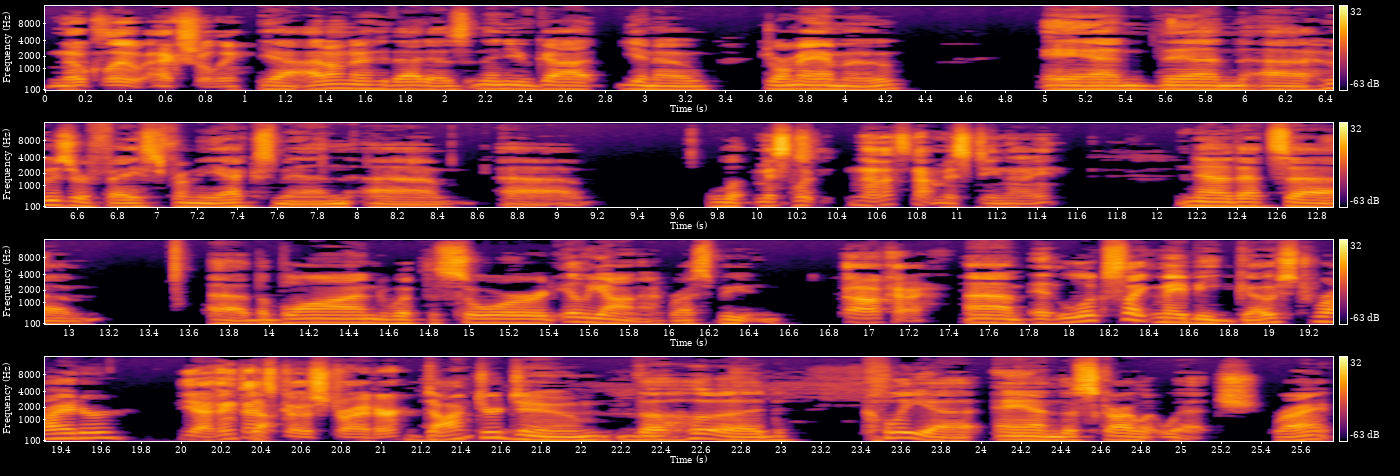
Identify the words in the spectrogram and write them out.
no clue actually. Yeah, I don't know who that is. And then you've got you know Dormammu, and then uh, who's her face from the X Men? Um, uh, Misty, what- no, that's not Misty Knight. no, that's um uh, the blonde with the sword, Illyana Rasputin. Oh, okay. Um, it looks like maybe Ghost Rider, Yeah, I think that's Ghost Rider. Doctor Doom, the Hood, Clea, and the Scarlet Witch, right?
